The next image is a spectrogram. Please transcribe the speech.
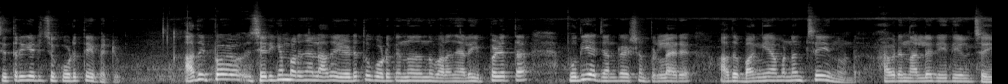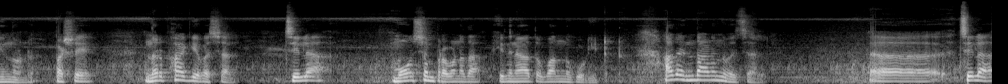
ചിത്രീകരിച്ച് കൊടുത്തേ പറ്റൂ. അതിപ്പോൾ ശരിക്കും പറഞ്ഞാൽ അത് എടുത്തു കൊടുക്കുന്നതെന്ന് പറഞ്ഞാൽ ഇപ്പോഴത്തെ പുതിയ ജനറേഷൻ പിള്ളേർ അത് ഭംഗിയാമണ്ണം ചെയ്യുന്നുണ്ട്. അവർ നല്ല രീതിയിൽ ചെയ്യുന്നുണ്ട്. പക്ഷേ നിർഭാഗ്യവശാൽ ചില മോശം പ്രവണത ഇതിനകത്ത് വന്നു കൂടിയിട്ടുണ്ട്. അതെന്താണെന്ന് വെച്ചാൽ ചില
